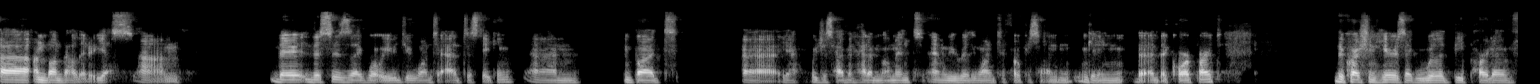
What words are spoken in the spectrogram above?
Uh, unbound validator. Yes. Um, there, this is like what we do want to add to staking. Um, but uh, yeah, we just haven't had a moment and we really wanted to focus on getting the, the core part. The question here is like, will it be part of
